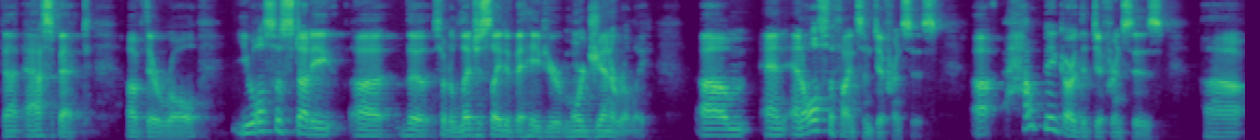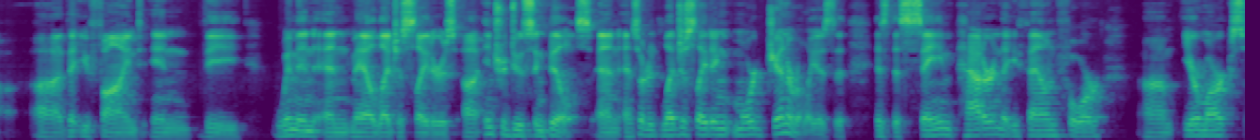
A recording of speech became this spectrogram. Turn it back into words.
that aspect of their role. You also study uh, the sort of legislative behavior more generally, um, and and also find some differences. Uh, how big are the differences uh, that you find in the women and male legislators uh, introducing bills and, and sort of legislating more generally? Is the is the same pattern that you found for um, earmarks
